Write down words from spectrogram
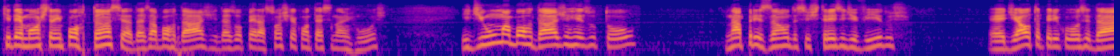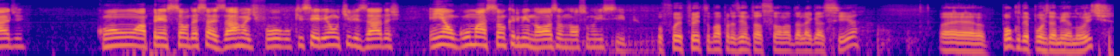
que demonstra a importância das abordagens, das operações que acontecem nas ruas. E de uma abordagem resultou na prisão desses três indivíduos é, de alta periculosidade, com a apreensão dessas armas de fogo que seriam utilizadas em alguma ação criminosa no nosso município. Foi feita uma apresentação na delegacia, é, pouco depois da meia-noite,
